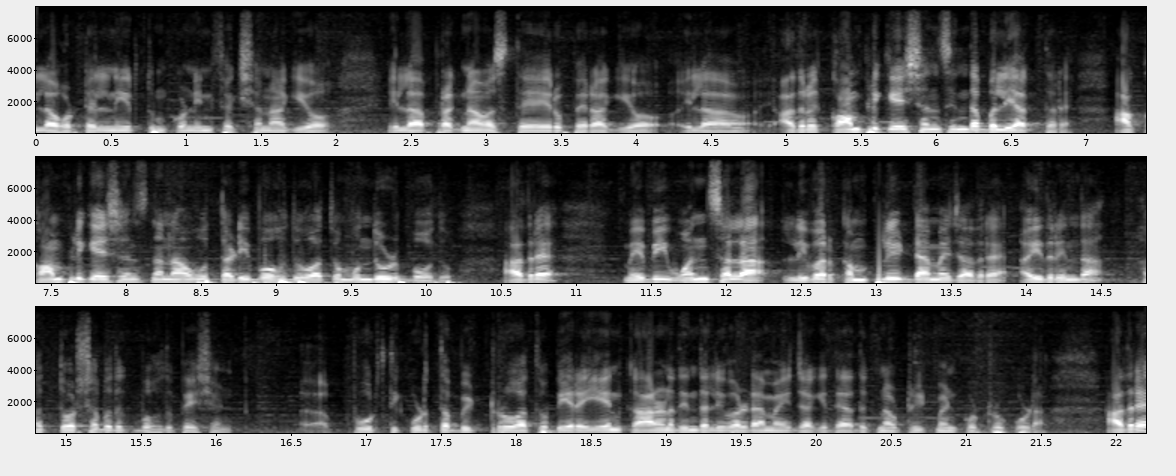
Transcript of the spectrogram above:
ಇಲ್ಲ ಹೋಟೆಲ್ ನೀರು ತುಂಬ್ಕೊಂಡು ಇನ್ಫೆಕ್ಷನ್ ಆಗಿಯೋ, ಇಲ್ಲ ಪ್ರಜ್ಞಾವಸ್ಥೆ ರಿಪೇರಾಗಿಯೋ, ಇಲ್ಲ ಅದರ ಕಾಂಪ್ಲಿಕೇಶನ್ಸಿಂದ ಬಲಿಯಾಗ್ತಾರೆ. ಆ ಕಾಂಪ್ಲಿಕೇಶನ್ಸ್ನ ನಾವು ತಡಿಬಹುದು ಅಥವಾ ಮುಂದೂಡ್ಬೋದು. ಆದರೆ ಮೇ ಬಿ ಒಂದು ಸಲ ಲಿವರ್ ಕಂಪ್ಲೀಟ್ ಡ್ಯಾಮೇಜ್ ಆದರೆ ಐದರಿಂದ ಹತ್ತು ವರ್ಷ ಬದುಕಬಹುದು ಪೇಷಂಟ್ ಪೂರ್ತಿ ಕುಡ್ತಾ ಬಿಟ್ಟರು ಅಥವಾ ಬೇರೆ ಏನು ಕಾರಣದಿಂದ ಲಿವರ್ ಡ್ಯಾಮೇಜ್ ಆಗಿದೆ, ಅದಕ್ಕೆ ನಾವು ಟ್ರೀಟ್ಮೆಂಟ್ ಕೊಟ್ಟರು ಕೂಡ. ಆದರೆ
